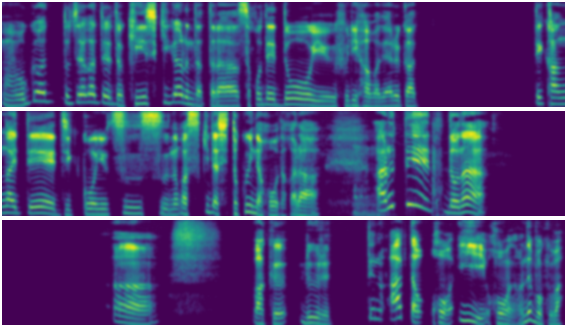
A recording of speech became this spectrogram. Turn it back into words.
い。僕はどちらかというと、形式があるんだったら、そこでどういう振り幅でやるかって考えて実行に移すのが好きだし得意な方だから、うんある程度な、ああ、枠、ルールってのあった方がいい方なのね、僕は。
